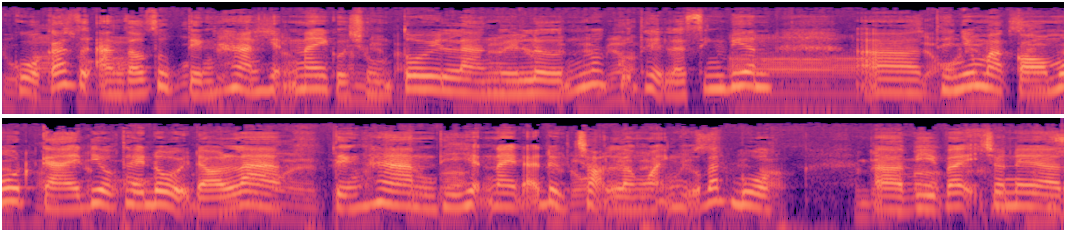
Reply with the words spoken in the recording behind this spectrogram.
của các dự án giáo dục tiếng Hàn hiện nay của chúng tôi là người lớn và cụ thể là sinh viên. Uh, thế nhưng mà có một cái điều thay đổi đó là tiếng Hàn thì hiện nay đã được chọn là ngoại ngữ bắt buộc. À, vì vậy cho nên là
